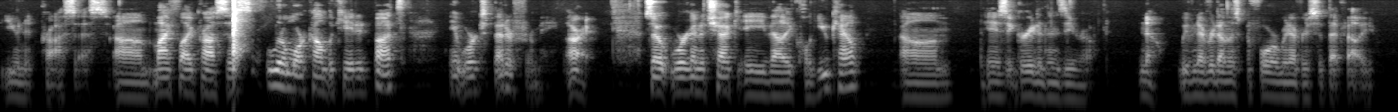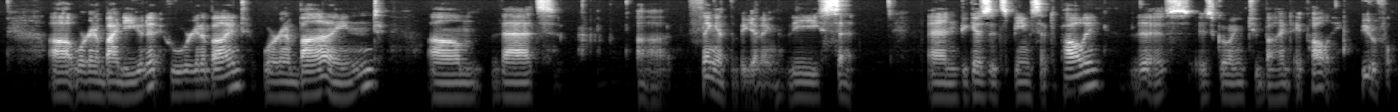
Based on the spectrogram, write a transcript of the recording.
unit process. Um, my flag process, a little more complicated, but it works better for me. All right, so we're going to check a value called uCount. Um, is it greater than zero? No, we've never done this before. We never set that value. Uh, we're going to bind a unit. Who we're going to bind? We're going to bind um, that uh, thing at the beginning, the set. And because it's being set to poly, this is going to bind a poly. Beautiful.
